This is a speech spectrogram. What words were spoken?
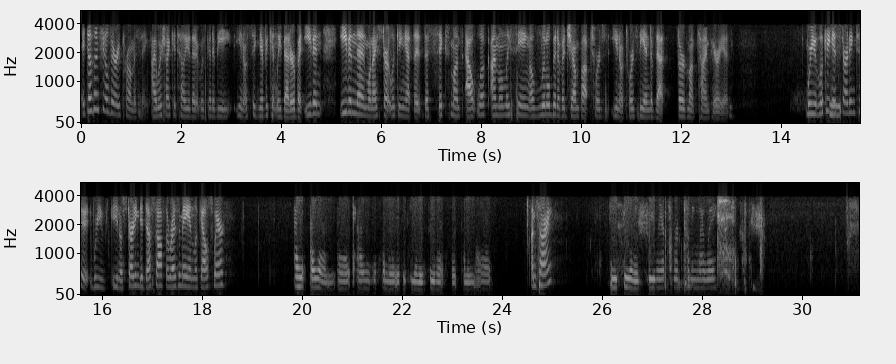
it doesn't feel very promising. I wish I could tell you that it was going to be, you know, significantly better, but even even then when I start looking at the the 6 month outlook, I'm only seeing a little bit of a jump up towards, you know, towards the end of that third month time period. Were you looking at mm. starting to were you, you know, starting to dust off the resume and look elsewhere? I, I am. And I'm just wondering if you see any freelance work coming my way. I'm sorry? Do you see any freelance work coming my way?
